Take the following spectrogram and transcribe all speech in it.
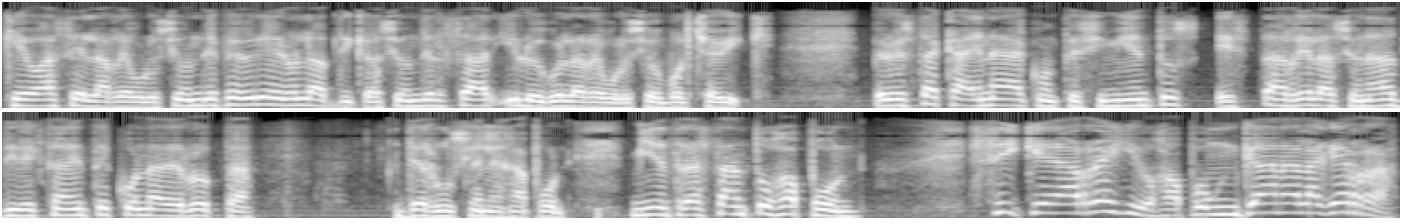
que va a ser la Revolución de Febrero, la abdicación del zar y luego la Revolución bolchevique. Pero esta cadena de acontecimientos está relacionada directamente con la derrota de Rusia en el Japón. Mientras tanto, Japón sí queda regio, Japón gana la guerra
